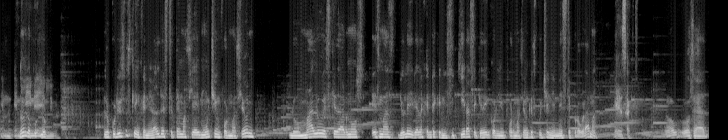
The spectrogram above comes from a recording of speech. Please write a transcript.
en, en No, lo- línea y lo- en libro. Lo curioso es que en general de este tema sí hay mucha información. Lo malo es quedarnos, es más, yo le diría a la gente que ni siquiera se queden con la información que escuchen en este programa. Exacto. ¿no? O sea,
